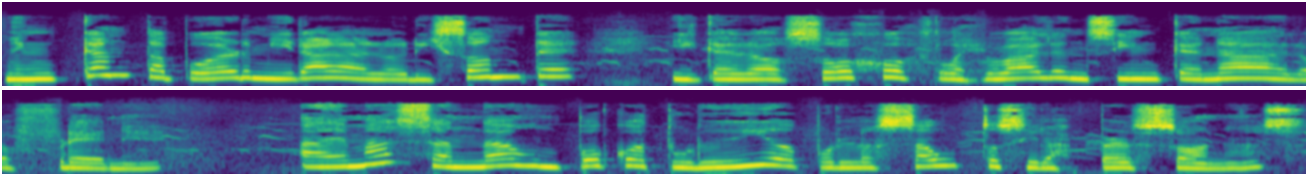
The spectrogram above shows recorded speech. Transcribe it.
Me encanta poder mirar al horizonte y que los ojos resbalen sin que nada los frene. Además andaba un poco aturdido por los autos y las personas.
